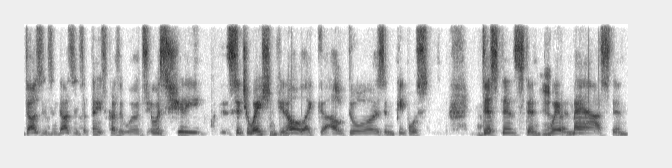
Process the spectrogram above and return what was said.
dozens and dozens of things because it was it was shitty situations, you know, like uh, outdoors and people distanced and yeah. wearing masks and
